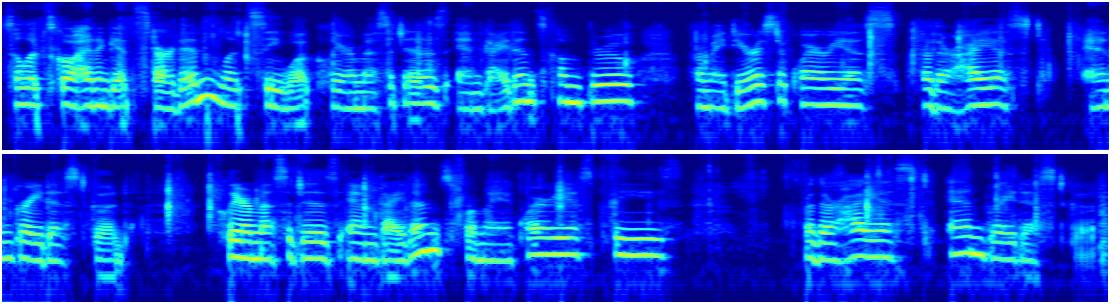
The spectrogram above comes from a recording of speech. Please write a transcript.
So let's go ahead and get started. Let's see what clear messages and guidance come through for my dearest Aquarius for their highest and greatest good. Clear messages and guidance for my Aquarius, please, for their highest and greatest good.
